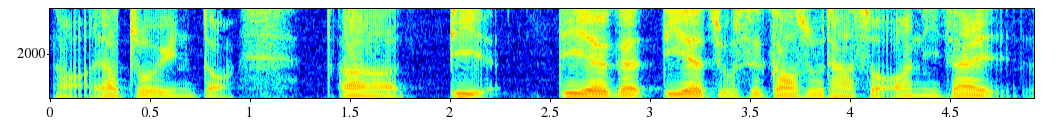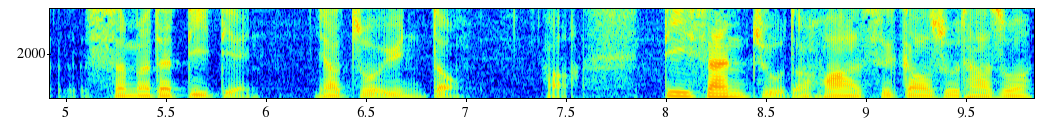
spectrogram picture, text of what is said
啊，要做运动。呃，第第二个第二组是告诉他说，哦，你在什么的地点要做运动。好，第三组的话是告诉他说，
